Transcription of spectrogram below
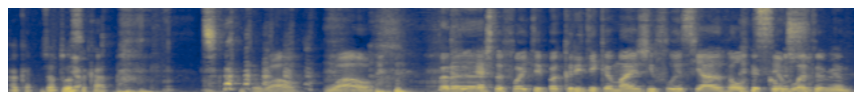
Ok, já estou a Yeah. sacar. Uau, uau. Para, Esta foi tipo a crítica mais influenciável de sempre. Completamente.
